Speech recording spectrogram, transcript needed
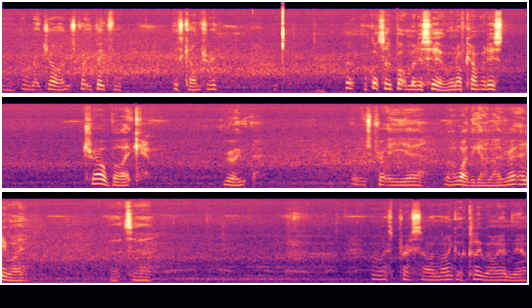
Oh, giant, it's pretty big for this country. Look, I've got to the bottom of this hill and I've come to this trail bike route. It looks pretty, uh, well I won't be going over it anyway. But, uh, well, let's press on. I ain't got a clue where I am now.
